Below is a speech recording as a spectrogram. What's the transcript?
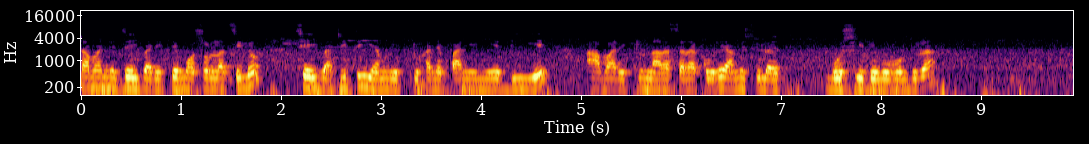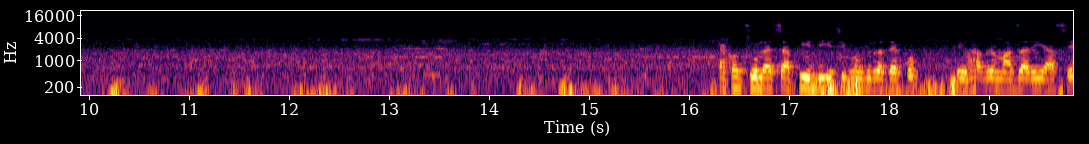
সামান্য যেই বাড়িতে মশলা ছিল, সেই বাটিতেই আমি একটুখানি পানি নিয়ে দিয়ে আবার একটু নাড়াচাড়া করে আমি চুলায় বসিয়ে দেবো বন্ধুরা। এখন চুলায় চাপিয়ে দিয়েছি বন্ধুরা, দেখো এভাবে মাঝারি আছে।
